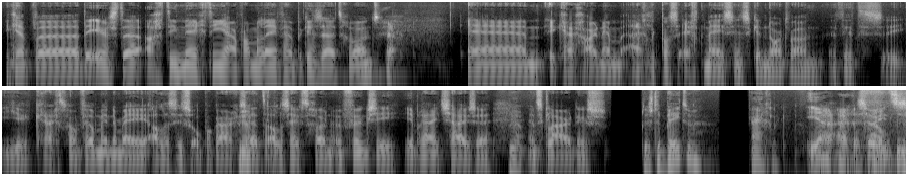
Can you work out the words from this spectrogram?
Ik heb eh, de eerste 18, 19 jaar van mijn leven heb ik in Zuid gewoond. Ja. En ik krijg Arnhem eigenlijk pas echt mee sinds ik in Noord woon. Het is, je krijgt gewoon veel minder mee. Alles is op elkaar gezet. Alles heeft gewoon een functie. Je hebt rijtjeshuizen Ja. en het is klaar. Dus Dus de Betuwe, eigenlijk. Ja, ja, zoiets.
